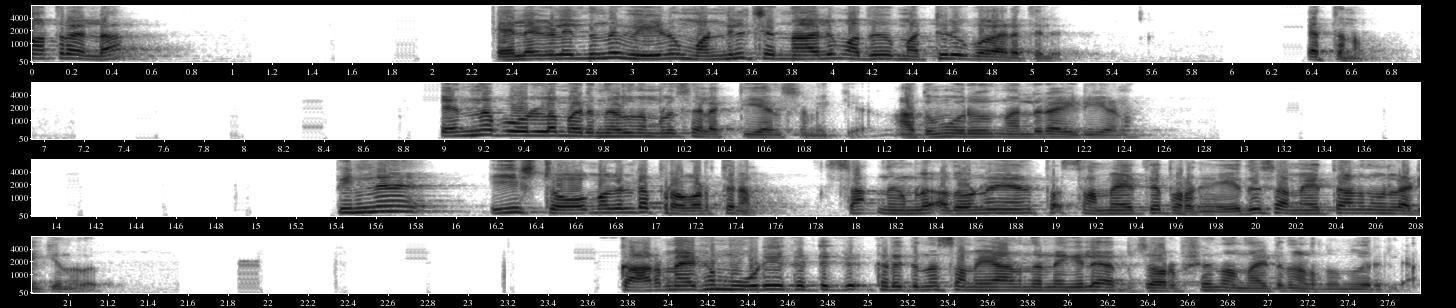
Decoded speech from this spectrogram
മാത്രമല്ല ഇലകളിൽ നിന്ന് വീണു മണ്ണിൽ ചെന്നാലും അത് മറ്റൊരു ഉപകാരത്തിൽ എത്തണം. എന്ന പോലുള്ള മരുന്നുകൾ നമ്മൾ സെലക്ട് ചെയ്യാൻ ശ്രമിക്കുക. അതും ഒരു നല്ലൊരു ഐഡിയ ആണ്. പിന്നെ ഈ സ്റ്റോമകളുടെ പ്രവർത്തനം. നമ്മൾ അതുകൊണ്ട് ഞാൻ സമയത്തെ പറഞ്ഞു. ഏത് സമയത്താണ് നമ്മൾ അടിക്കുന്നത്? കാർമേഘം മൂടി കെട്ടി കിടക്കുന്ന സമയമാണെന്നുണ്ടെങ്കിൽ അബ്സോർപ്ഷൻ നന്നായിട്ട് നടന്നൊന്നും വരില്ല.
